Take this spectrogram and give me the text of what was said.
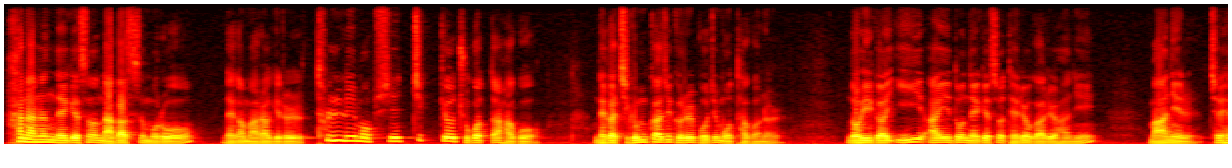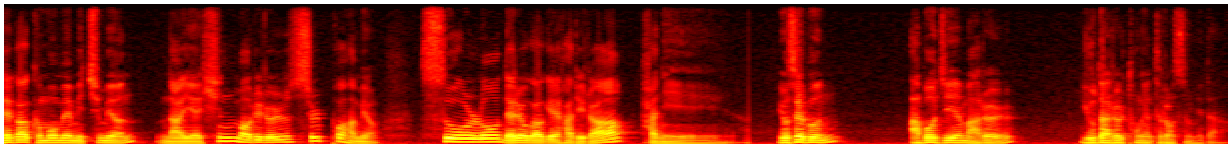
하나는 내게서 나갔으므로 내가 말하기를 틀림없이 찢겨 죽었다 하고 내가 지금까지 그를 보지 못하거늘 너희가 이 아이도 내게서 데려가려 하니 만일 재해가 그 몸에 미치면 나의 흰 머리를 슬퍼하며 스올로 내려가게 하리라 하니. 요셉은 아버지의 말을 유다를 통해 들었습니다.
